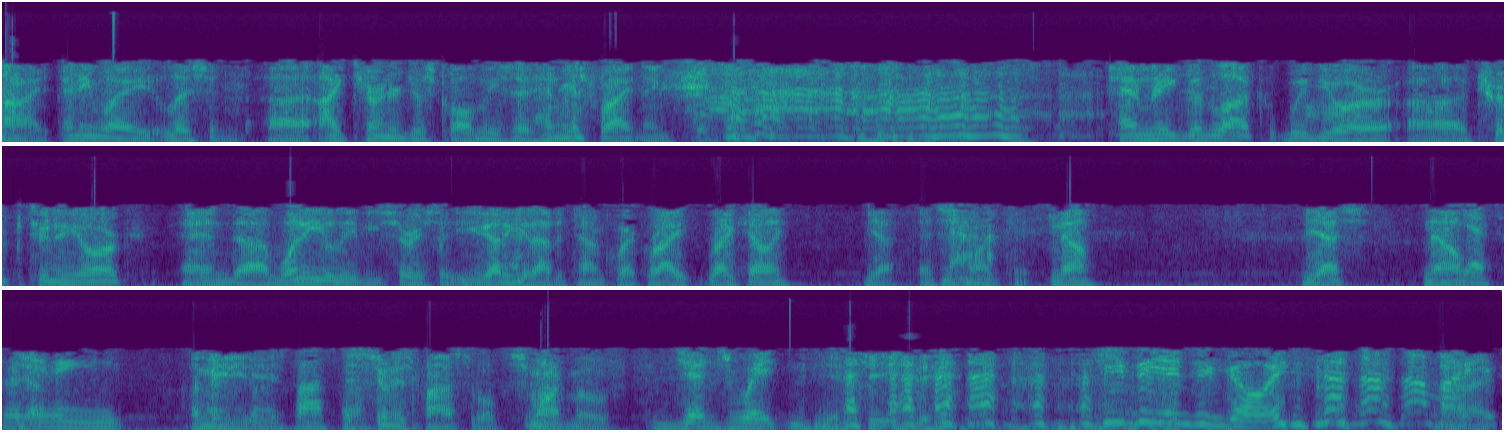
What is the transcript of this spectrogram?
All right. Anyway, listen. Uh, Ike Turner just called me. He said Henry's frightening. Henry, good luck with your uh, trip to New York. And uh, when are you leaving? Seriously, you got to get out of town quick, right? Right, Kelly? Yeah, that's No. smart. No. Yes. No. Yes, we're Yeah. leaving immediately. as soon as possible. As soon as possible. Smart move. Jed's waiting. Yeah. Keep the engine going. All right.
